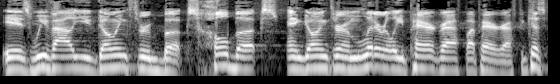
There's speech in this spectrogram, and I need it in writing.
is we value going through books, whole books, and going through them literally paragraph by paragraph because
